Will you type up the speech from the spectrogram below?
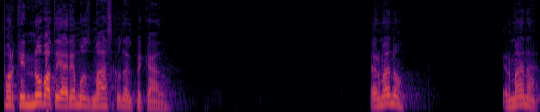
porque no batallaremos más con el pecado. Hermano, hermana,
